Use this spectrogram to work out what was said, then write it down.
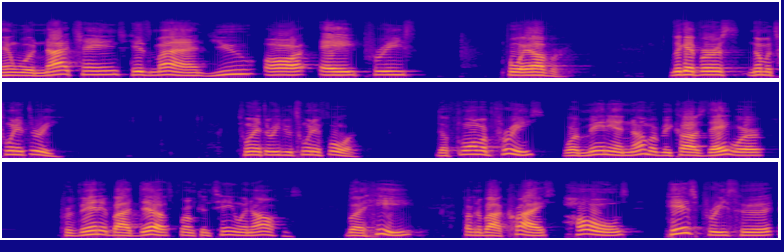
and will not change his mind. You are a priest forever. Look at verse number 23. 23 to 24. The former priests were many in number because they were prevented by death from continuing office. But he, talking about Christ, holds his priesthood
